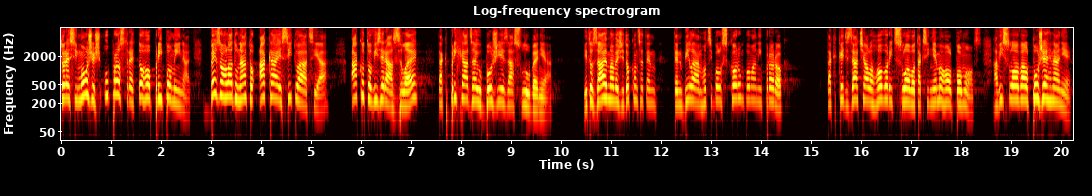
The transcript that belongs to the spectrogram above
ktoré si môžeš uprostred toho pripomínať. Bez ohľadu na to, aká je situácia, ako to vyzerá zle, tak prichádzajú Božie zaslúbenia. Je to zaujímavé, že dokonca ten, ten Bilám, hoci bol skorumpovaný prorok, tak keď začal hovoriť slovo, tak si nemohol pomôcť. A vyslovoval požehnanie.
